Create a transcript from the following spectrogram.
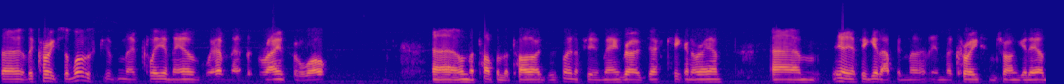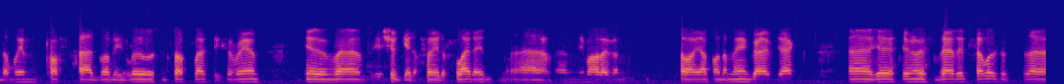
uh, the creeks, the water's getting that clear now. We haven't had rain for a while. Uh, on the top of the tides, there's been a few mangrove jack kicking around. Um, yeah, if you get up in the in the creeks and try and get out of the wind, toss hard body lures and soft plastics around, you uh, you should get a feed of flathead, uh, and you might even tie up on a mangrove jack. Uh, yeah, you know, that's about it, fellas. It's uh,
